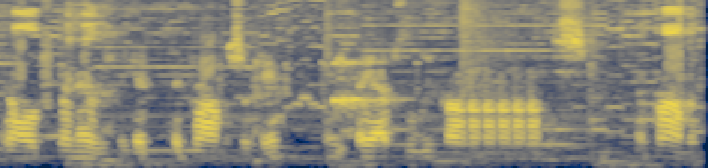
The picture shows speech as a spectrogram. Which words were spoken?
and I'll explain everything. I, I promise, okay? I, I absolutely promise. I promise.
